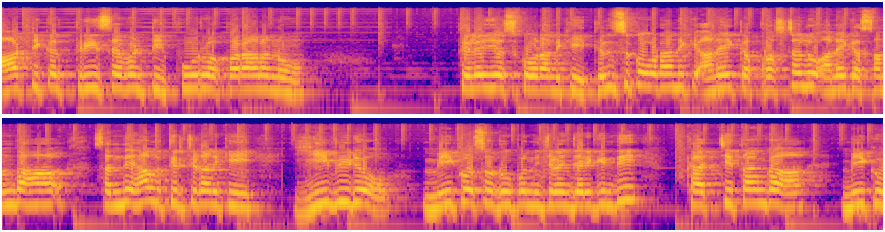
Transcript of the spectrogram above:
ఆర్టికల్ త్రీ సెవెంటీ పూర్వ పరాలను తెలియజేసుకోవడానికి తెలుసుకోవడానికి అనేక ప్రశ్నలు అనేక సందేహ సందేహాలు తీర్చడానికి ఈ వీడియో మీకోసం రూపొందించడం జరిగింది. ఖచ్చితంగా మీకు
